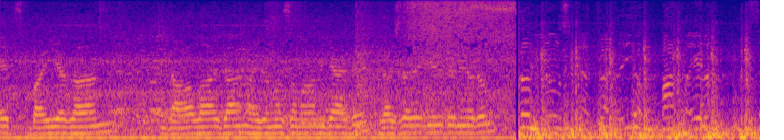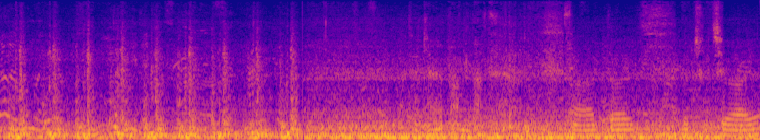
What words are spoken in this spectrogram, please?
Evet, Bahia'dan, dağlardan ayrılma zamanı geldi. Plajlara geri dönüyorum. Teker patladı. Saat dört buçuk civarı.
